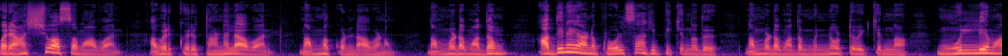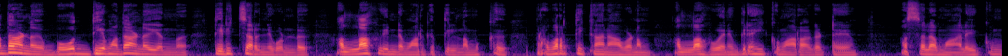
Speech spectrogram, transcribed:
ഒരാശ്വാസമാവാൻ അവർക്കൊരു തണലാവാൻ നമ്മക്കൊണ്ടാവണം നമ്മുടെ മതം അതിനെയാണ് പ്രോത്സാഹിപ്പിക്കുന്നത്. നമ്മുടെ മതം മുന്നോട്ട് വയ്ക്കുന്ന മൂല്യം അതാണ് ബോധ്യം അതാണ് എന്ന് തിരിച്ചറിഞ്ഞുകൊണ്ട് അള്ളാഹുവിന്റെ മാർഗത്തിൽ നമുക്ക് പ്രവർത്തിക്കാനാവണം. അള്ളാഹു അനുഗ്രഹിക്കുമാറാകട്ടെ. അസ്സലാമലൈക്കും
